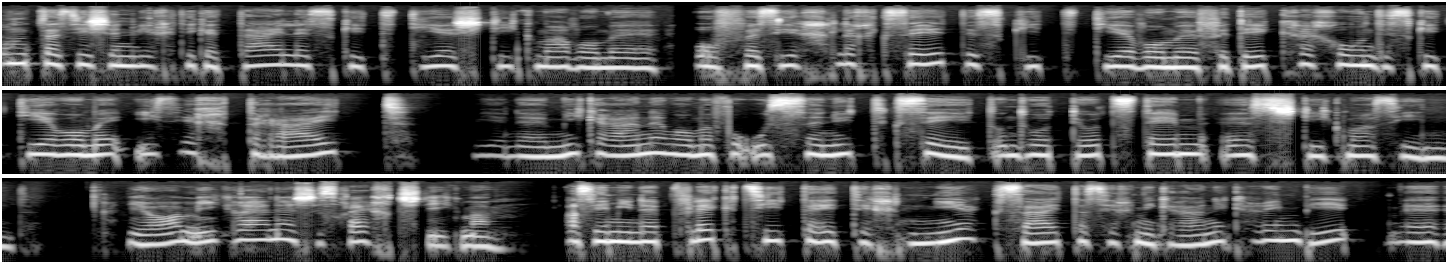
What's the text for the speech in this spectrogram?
Und das ist ein wichtiger Teil. Es gibt die Stigma, wo man offensichtlich sieht. Es gibt die, wo man verdecken kann. Und es gibt die, wo man in sich trägt, wie eine Migräne, wo man von außen nicht sieht und wo trotzdem ein Stigma sind. Ja, Migräne ist ein Rechtsstigma. Also in meinen Pflegezeiten hätte ich nie gesagt, dass ich Migränikerin bin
